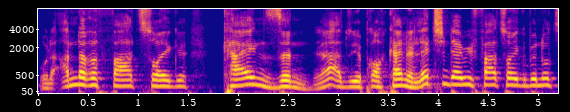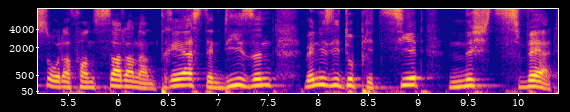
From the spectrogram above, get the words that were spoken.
oder andere Fahrzeuge keinen Sinn. Ja, also ihr braucht keine Legendary-Fahrzeuge benutzen oder von Southern Andreas, denn die sind, wenn ihr sie dupliziert, nichts wert.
